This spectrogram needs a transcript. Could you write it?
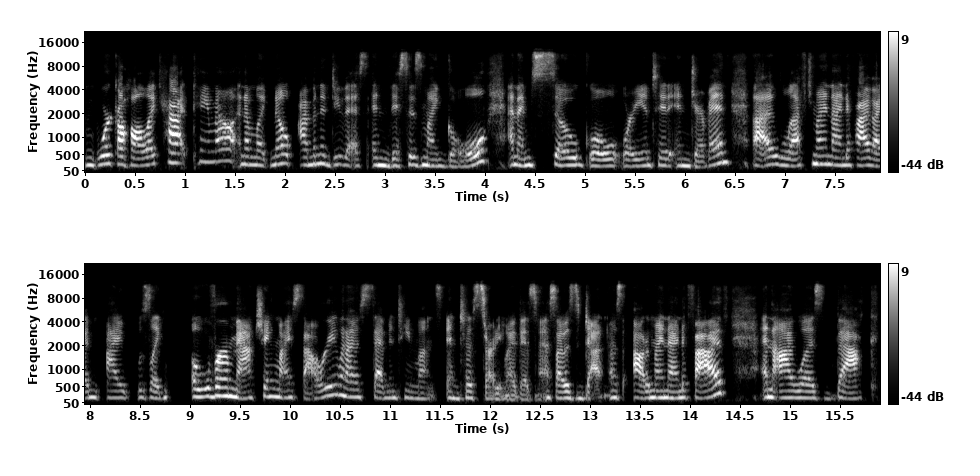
workaholic hat came out and I'm like, nope, I'm going to do this. And this is my goal. And I'm so goal oriented and driven I left my nine to five. I, I was like over matching my salary when I was 17 months into starting my business. I was done. I was out of my nine to five and I was back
